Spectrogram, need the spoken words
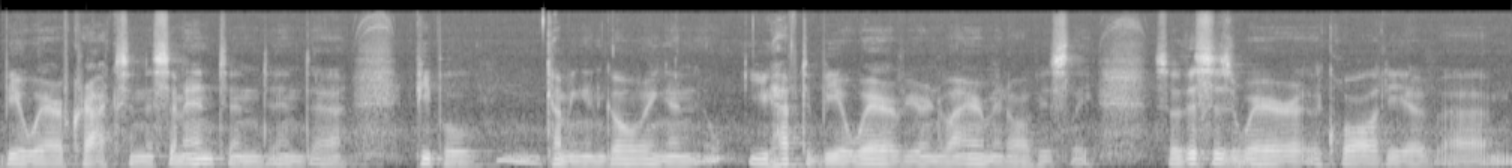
be aware of cracks in the cement and and uh, people coming and going, and you have to be aware of your environment, obviously. So this is where the quality of um,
